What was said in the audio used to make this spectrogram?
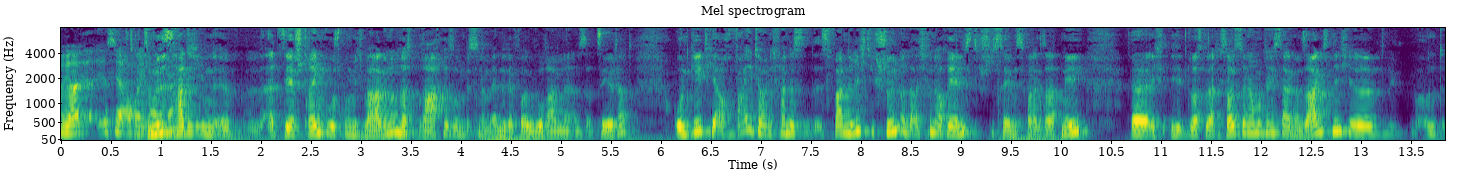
ja, ist ja auch egal, Zumindest ne? hatte ich ihn äh, als sehr streng ursprünglich wahrgenommen. Das brach ja so ein bisschen am Ende der Folge, woran er alles erzählt hat. Und geht hier auch weiter. Und ich fand, es, es war eine richtig schöne und ich finde auch realistische Szene. Es war gesagt, nee, Äh, ich, du hast gesagt, ich soll es deiner Mutter nicht sagen, dann sage ich es nicht. Äh, und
